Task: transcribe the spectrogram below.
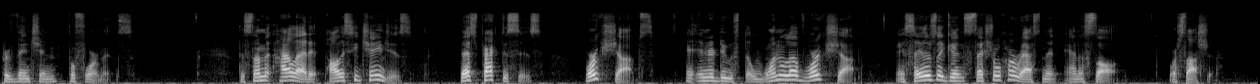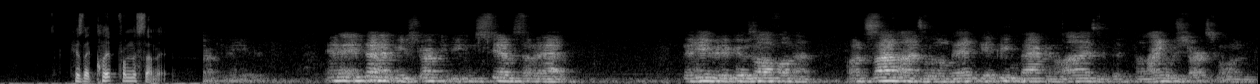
Prevention, Performance. The summit highlighted policy changes, best practices, workshops, and introduced the One Love Workshop and Sailors Against Sexual Harassment and Assault, or SASHA. Here's a clip from the summit. And it doesn't have to be destructive, you can stem some of that behavior that goes off on the on sidelines a little bit, get people back in the lines if the, the language starts going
